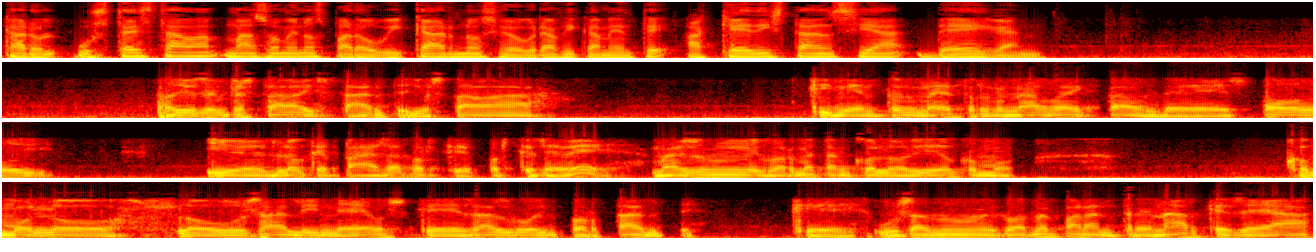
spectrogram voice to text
Carol, usted estaba más o menos para ubicarnos geográficamente a qué distancia de Egan. No, yo siempre estaba distante, yo estaba 500 metros, una recta donde es todo y, y ves lo que pasa porque, porque se ve. Más un uniforme tan colorido como, como lo, lo usa Lineos, que es algo importante, que usan un uniforme para entrenar, que sea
